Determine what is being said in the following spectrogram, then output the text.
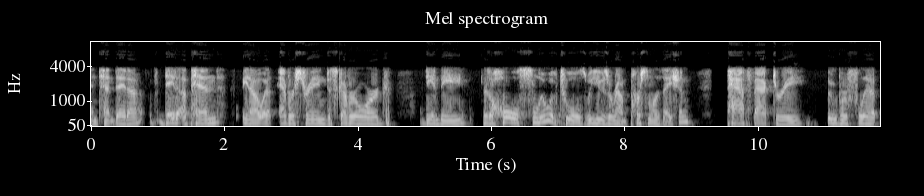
intent data. Data append, you know, at Everstring, DiscoverOrg, D&B. There's a whole slew of tools we use around personalization, Path Factory, Uberflip,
